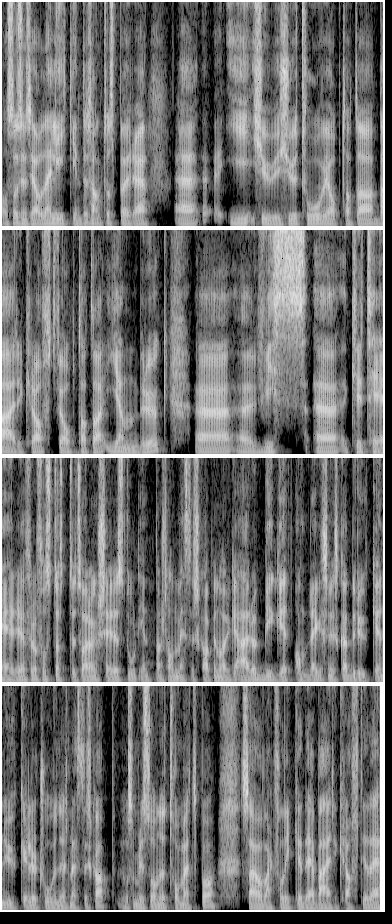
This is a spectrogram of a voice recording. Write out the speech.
Og så syns jeg det er like interessant å spørre i 2022, vi er opptatt av bærekraft, vi er opptatt av gjenbruk. Hvis kriteriet for å få støtte til å arrangere et stort internasjonalt mesterskap i Norge er å bygge et anlegg som vi skal bruke en uke eller to under et mesterskap, og som blir stående tom etterpå, så er jo i hvert fall ikke det bærekraftig, det.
